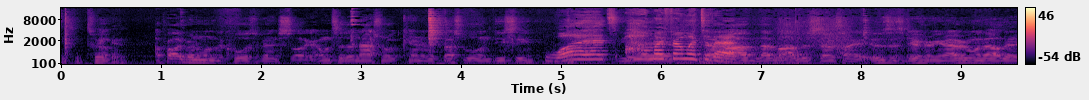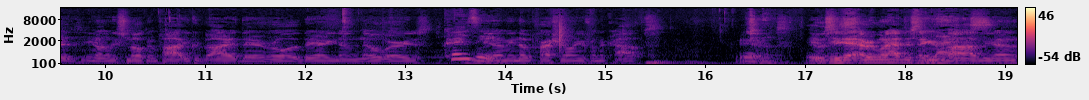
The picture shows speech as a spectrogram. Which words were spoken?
some tweaking. I've probably been to one of the coolest events. Like I went to the National Cannabis Festival in DC. What? oh, my friend went to that. Vibe, that vibe was so tight. It was just different. You know, everyone out there, you know, smoking pot. You could buy it there, roll it there. You know, no worries. Crazy. You know what I mean? No pressure on you from the cops. Yeah, It was, yeah, everyone had the same Relax. vibe. You know,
